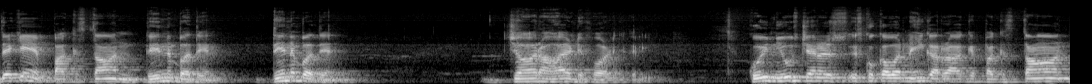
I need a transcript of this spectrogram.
देखें, पाकिस्तान दिन ब दिन दिन ब दिन जा रहा है डिफ़ॉल्ट के करीब। कोई न्यूज़ चैनल इसको कवर नहीं कर रहा कि पाकिस्तान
